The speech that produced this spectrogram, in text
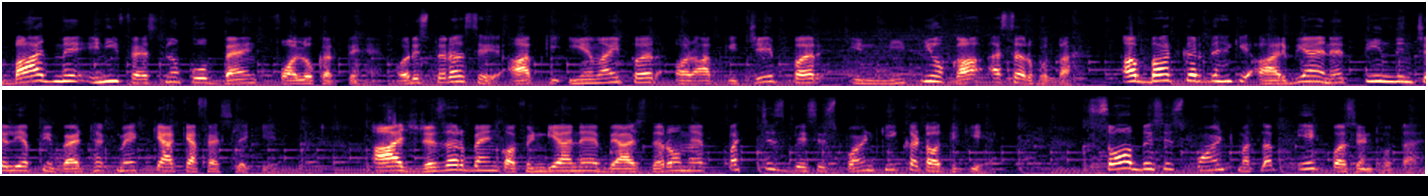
बाद में इन्हीं फैसलों को बैंक फॉलो करते हैं और इस तरह से आपकी ईएमआई पर और आपकी जेब पर इन नीतियों का असर होता है। अब बात करते हैं कि आरबीआई ने तीन दिन चली अपनी बैठक में क्या क्या फैसले किए। आज रिज़र्व बैंक ऑफ़ इंडिया ने ब्याज दरों में 25 बेसिस पॉइंट की कटौती की है। 100 बेसिस पॉइंट मतलब एक परसेंट होता है।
